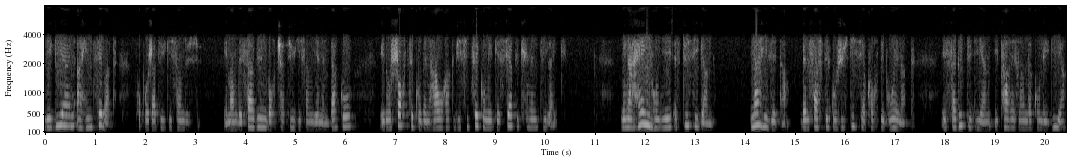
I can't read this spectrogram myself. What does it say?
legiaen ahintze bat proposatuik izan duzu. Eman dezagun bortxatuik izan dienen dako, edo sortzeko den haurak bizitzeko nekeziak ukenen tilaik. Mena hein hoie ez duzigan, nahiz eta Belfasteko justizia korte goenak, ezagutu dian Ipar Irlandako legia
